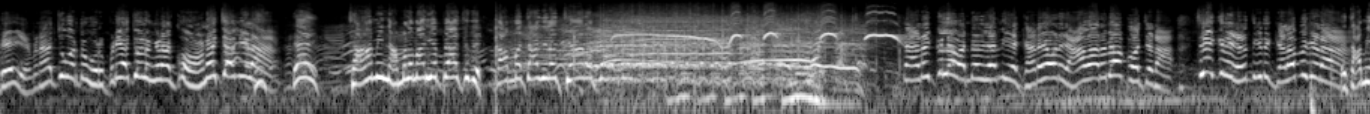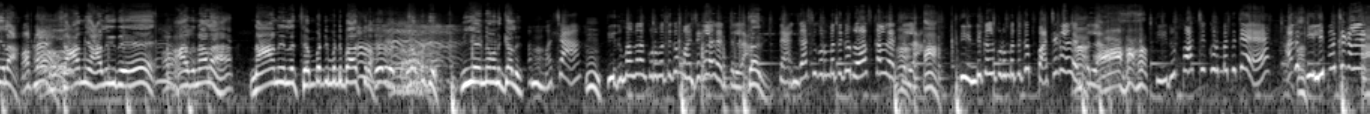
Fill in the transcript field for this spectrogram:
டேய் எவனாச்சும் ஒருத்தன் உருப்படியா சொல்லுங்கடா கோண சாமியலா டேய் சாமி நம்மள மாதிரியே பேசுது. நம்ம சாமியில சேர கடைக்குள்ள வந்ததுல இருந்து என் கடையோட வியாபாரமே போச்சடா. சீக்கிரம் எடுத்துக்கிட்டு கிளம்புங்கடா. சாமியலா சாமி அழுகுது. அதனால நான் இல்ல செம்பட்டி மட்டும் பேசுறேன் செம்பட்டி நீ என்ன கேளு. மச்சான் திருமங்கலம் குடும்பத்துக்கு மஞ்சள் கலர் எடுத்துடலாம். சரி. தென்காசி குடும்பத்துக்கு ரோஸ் கலர் எடுத்துடலாம். திண்டுக்கல் குடும்பத்துக்கு பச்சை கலர் எடுத்துடலாம். திருப்பாச்சி குடும்பத்துக்கு அது கிளி பச்சை கலர்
